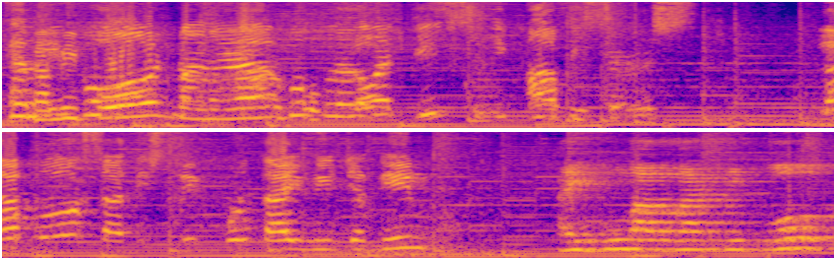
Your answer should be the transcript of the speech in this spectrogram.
Kami po mga Buklod District Officers. mula po sa District Multimedia Team ay bumabati po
